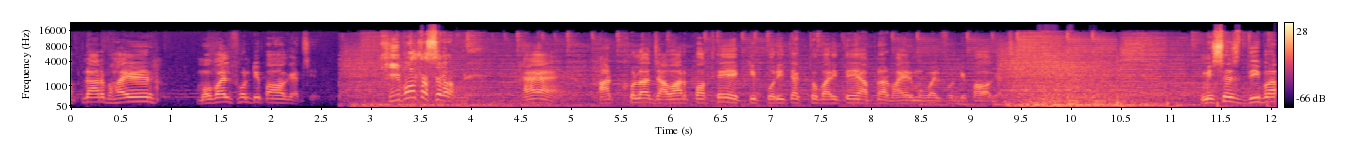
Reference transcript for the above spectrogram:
আপনার ভাইয়ের মোবাইল ফোনটি পাওয়া গেছে। কি বলতেছেন আপনি? হ্যাঁ হাটখোলা যাওয়ার পথে একটি পরিত্যক্ত বাড়িতে আপনার ভাইয়ের মোবাইল ফোনটি পাওয়া গেছে। মিসেস দিবা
